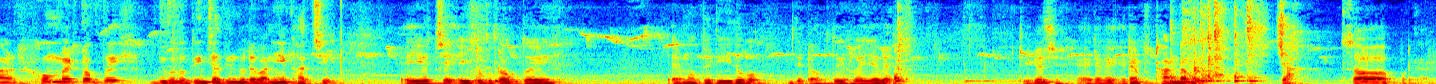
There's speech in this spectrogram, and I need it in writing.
আর হোমমেড টক দই বিগত তিন চার দিন ধরে বানিয়ে খাচ্ছি। এই হচ্ছে এইটুকু টক দই এর মধ্যে দিয়ে দেবো যে টক দই হয়ে যাবে। ঠিক আছে, এটাকে, এটা ঠান্ডা চা সব পড়ে গেল।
